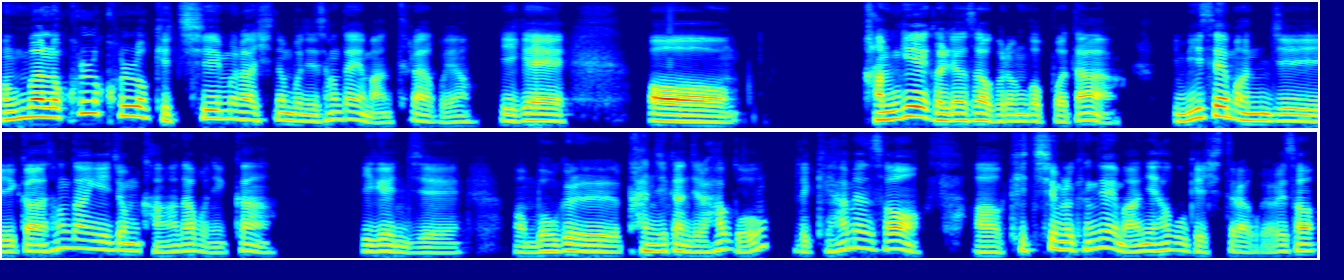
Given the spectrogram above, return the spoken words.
정말로 콜록콜록 기침을 하시는 분이 상당히 많더라고요. 이게 어, 감기에 걸려서 그런 것보다 미세먼지가 상당히 좀 강하다 보니까 이게 이제 어, 목을 간질간질하고 이렇게 하면서 어, 기침을 굉장히 많이 하고 계시더라고요. 그래서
